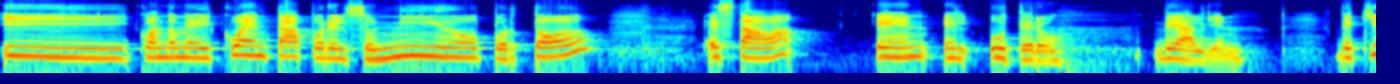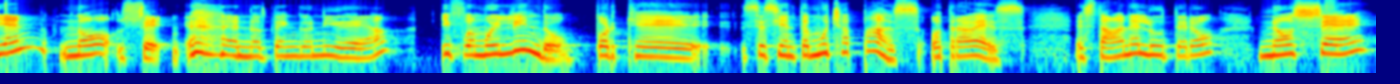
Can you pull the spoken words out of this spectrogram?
Y cuando me di cuenta por el sonido, por todo, estaba en el útero de alguien. ¿De quién? No sé, no tengo ni idea. Y fue muy lindo porque se siente mucha paz otra vez. Estaba en el útero, no sé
